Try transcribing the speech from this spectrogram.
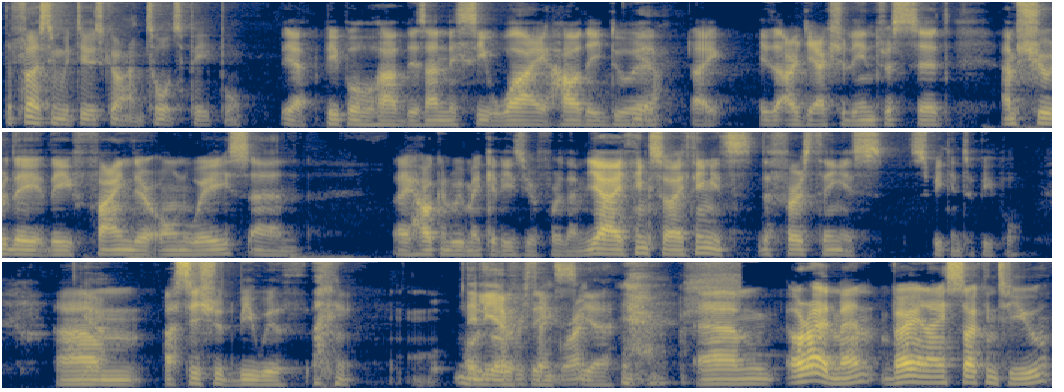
the first thing we'd do is go out and talk to people. yeah people who have this and they see why how they do it. Yeah. like is, are they actually interested? I'm sure they they find their own ways and like how can we make it easier for them? Yeah i think so. I think it's the first thing is speaking to people. Um as it should be with Nearly everything, things, right? yeah. Um all right man. Very nice talking to you.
